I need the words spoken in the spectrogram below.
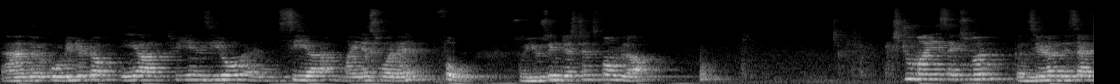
and the coordinate of A are 3 and 0 and C are minus 1 and 4. So using distance formula x2 minus x1 consider this as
